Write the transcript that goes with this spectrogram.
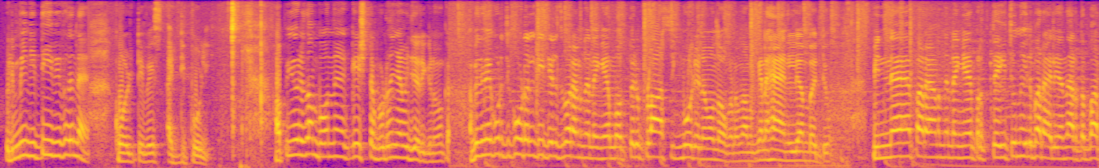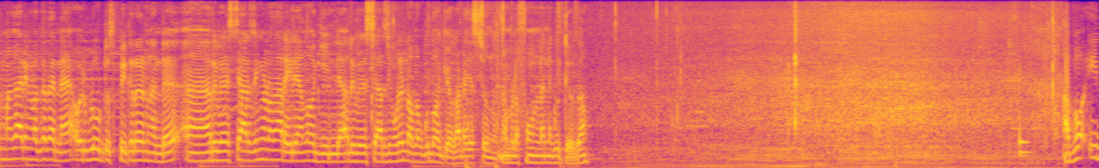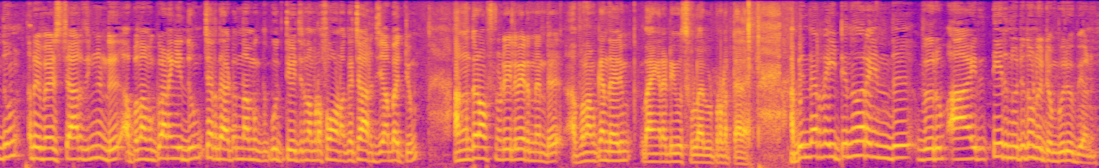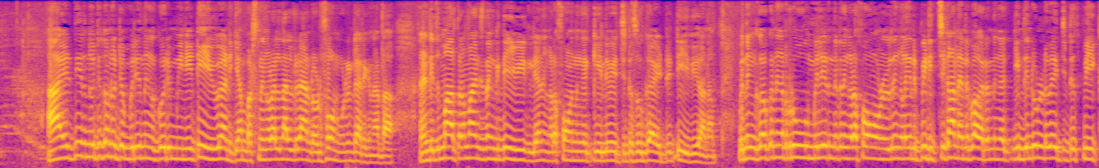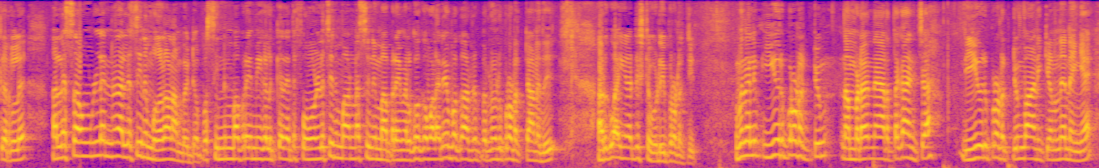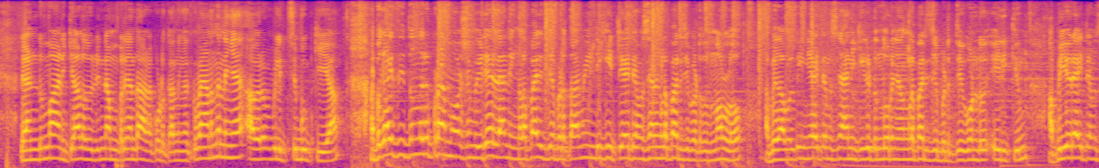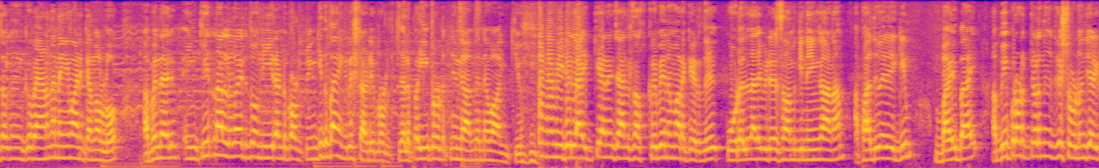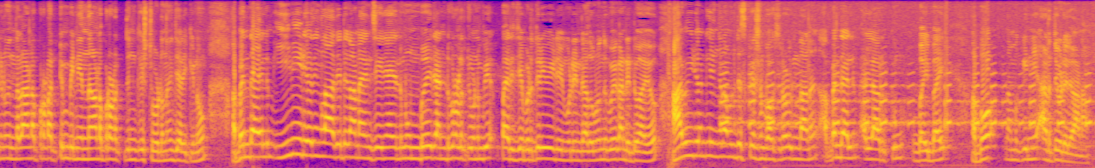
ഒരു മിനി ടി വി തന്നെ. ക്വാളിറ്റി വൈസ് അടിപൊളി. അപ്പോൾ ഈ ഒരു സംഭവം നിങ്ങൾക്ക് ഇഷ്ടപ്പെടും ഞാൻ വിചാരിക്കുന്നു. അപ്പോൾ ഇതിനെക്കുറിച്ച് കൂടുതൽ ഡീറ്റെയിൽസ് പറയുകയാണെന്നുണ്ടെങ്കിൽ മൊത്തം ഒരു പ്ലാസ്റ്റിക് ബോഡിയാണ് നമ്മൾ നോക്കണം. നമുക്കിങ്ങനെ ഹാൻഡിൽ ചെയ്യാൻ പറ്റും. പിന്നെ പറയുകയാണെന്നുണ്ടെങ്കിൽ പ്രത്യേകിച്ച് ഒന്നും ഇതിൽ പറയാനില്ല. നേരത്തെ പറഞ്ഞ കാര്യങ്ങളൊക്കെ തന്നെ ഒരു ബ്ലൂടൂത്ത് സ്പീക്കർ വരുന്നുണ്ട്. റിവേഴ്സ് ചാർജിങ് ഉണ്ടോ എന്ന് അറിയില്ല. ഞാൻ നോക്കിയില്ല. റിവേഴ്സ് ചാർജിങ് കൂടി ഉണ്ടോ നമുക്ക് നോക്കി നോക്കാം. ജസ്റ്റ് ഒന്ന്. നമ്മുടെ ഫോണിൽ തന്നെ കുത്തി നോക്കാം. അപ്പോൾ ഇതും റിവേഴ്സ് ചാർജിങ് ഉണ്ട്. അപ്പോൾ നമുക്ക് വേണമെങ്കിൽ ഇതും ചെറുതായിട്ടും നമുക്ക് കുത്തി വെച്ചിട്ട് നമ്മുടെ ഫോണൊക്കെ ചാർജ് ചെയ്യാൻ പറ്റും. അങ്ങനത്തെ ഒരു ഓപ്ഷൻ കൂടി വരുന്നുണ്ട്. അപ്പോൾ നമുക്ക് എന്തായാലും ഭയങ്കരമായിട്ട് യൂസ്ഫുൾ ആയിട്ടുള്ള പ്രൊഡക്റ്റ് അല്ലേ അപ്പോൾ ഇതിന്റെ റേറ്റ് എന്ന് പറയുന്നത് വെറും ആയിരത്തി ഇരുന്നൂറ്റി തൊണ്ണൂറ്റൊമ്പത് രൂപയാണ്. ആയിരത്തി ഇരുന്നൂറ്റി തൊണ്ണൂറ്റൊമ്പതിൽ നിങ്ങൾക്ക് ഒരു മിനി ടി വി കാണിക്കാം. പക്ഷേ നിങ്ങളെല്ലാം നല്ലൊരു ആൻഡ്രോയിഡ് ഫോൺ കൂടി ഉണ്ടായിരിക്കണം കേട്ടോ. രണ്ട് ഇത് മാത്രം വാങ്ങിച്ചാൽ നിങ്ങൾക്ക് ടി വി ഇല്ല. നിങ്ങളുടെ ഫോൺ നിങ്ങൾക്ക് കീഴിൽ വെച്ചിട്ട് സുഖമായിട്ട് ടി വി കാണാം. ഇപ്പോൾ നിങ്ങൾക്കൊക്കെ നിങ്ങളുടെ റൂമിൽ ഇരുന്നിട്ട് നിങ്ങളുടെ ഫോണിൽ നിങ്ങളിങ്ങനെ പിടിച്ച് കാണുന്നതിന് പകരം നിങ്ങൾക്ക് ഇതിന്റെ ഉള്ളിൽ വെച്ചിട്ട് സ്പീക്കറിൽ നല്ല സൗണ്ടിൽ തന്നെ നല്ല സിനിമകൾ കാണാൻ പറ്റും. അപ്പോൾ സിനിമ പ്രേമികൾക്ക് അതായത് ഫോണിൽ സിനിമ കാണുന്ന സിനിമ പ്രേമികൾക്കൊക്കെ വളരെ ഉപകാരപ്പെടുന്ന ഒരു പ്രൊഡക്റ്റാണിത് അവർക്ക് ഭയങ്കരമായിട്ട് ഇഷ്ടപ്പെടും ഈ പ്രൊഡക്റ്റ് അപ്പോൾ എന്തായാലും ഈ ഒരു പ്രൊഡക്റ്റും നമ്മുടെ നേരത്തെ കാണിച്ച ഈ ഒരു പ്രൊഡക്റ്റും വാങ്ങിക്കണം എന്നുണ്ടെങ്കിൽ രണ്ടും വാങ്ങിക്കാനുള്ള ഒരു നമ്പർ ഞാൻ താഴെ കൊടുക്കാം. നിങ്ങൾക്ക് വേണമെന്നുണ്ടെങ്കിൽ അവരെ വിളിച്ച് ബുക്ക് ചെയ്യാം. അപ്പോൾ ഗൈസ് ഇതൊന്നും ഒരു പ്രമോഷൻ വീഡിയോ അല്ല. നിങ്ങളെ പരിചയപ്പെടുത്താൻ വേണ്ടി കിട്ടിയ ഐറ്റംസ് ഞാൻ നിങ്ങളെ പരിചയപ്പെടുത്തുന്നുള്ളൂ. അപ്പോൾ ഇതേപോലത്തെ ഇനി ഐറ്റംസ് ഞാൻ എനിക്ക് കിട്ടും തോറും നിങ്ങളെ പരിചയപ്പെടുത്തി കൊണ്ട് ഇരിക്കും. അപ്പോൾ ഈ ഒരു ഐറ്റംസ് ഒക്കെ നിങ്ങൾക്ക് വേണമെന്നുണ്ടെങ്കിൽ വാങ്ങിക്കാന്നുള്ളൂ. അപ്പോൾ എന്തായാലും എനിക്ക് നല്ലതായിട്ട് തോന്നി ഈ രണ്ട് പ്രോഡക്റ്റ് എനിക്കിത് ഭയങ്കര ഇഷ്ടമാണ് ഈ പ്രോഡക്റ്റ് ചിലപ്പോൾ ഈ പ്രോഡക്റ്റ് ഞാൻ തന്നെ വാങ്ങിക്കും. ഞാൻ വീഡിയോ ലൈക്ക് ചെയ്യാനും ചാനൽ സബ്സ്ക്രൈബ് ചെയ്യാനും മറക്കരുത്. കൂടുതൽ നല്ല വീഡിയോസ് നമുക്ക് ഇനിയും കാണാം. അപ്പോൾ അതുവരേക്കും ബൈ ബൈ അപ്പോൾ ഈ പ്രോഡക്റ്റുകൾ നിങ്ങൾക്ക് ഇഷ്ടപ്പെടുന്നു വിചാരിക്കുന്നു. ഇന്നലാണ് പ്രോഡക്റ്റും പിന്നെ ഇന്നാണ് പ്രോഡക്റ്റ് നിങ്ങൾക്ക് ഇഷ്ടപ്പെടുന്നു വിചാരിക്കുന്നു. അപ്പോൾ എന്തായാലും ഈ വീഡിയോ നിങ്ങൾ ആദ്യമായിട്ട് കാണാൻ വെച്ച് കഴിഞ്ഞാൽ അതിന് മുമ്പ് രണ്ട് പ്രോഡക്റ്റ് കൊണ്ട് ഒരു വീഡിയോ കൂടി ഉണ്ട്. അതുകൊണ്ട് പോയി കണ്ടിട്ട് പോയോ ആ വീഡിയോന്റെ ലിങ്ക് നമ്മൾ ഡിസ്ക്രിപ്ഷൻ ബോക്സിൽ കൊടുക്കുന്നതാണ്. അപ്പോൾ എന്തായാലും എല്ലാവർക്കും ബൈ ബൈ അപ്പോൾ നമുക്ക് ഇനി അടുത്ത വീഡിയോ കാണാം.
